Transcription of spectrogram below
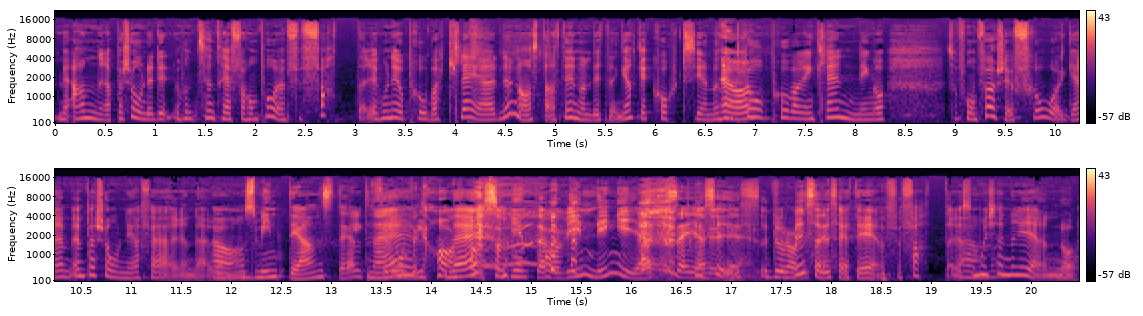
med andra personer. Det, hon, sen träffar hon på en författare. Hon är och provar kläder någonstans. Det är någon liten, ganska kort scen. Men hon Ja. prov, provar en klänning. Och, så får hon för sig att fråga en, person i affären där Ja, om... som inte är anställd. Nej, För hon vill ha nej. någon som inte har vinning i att säga hur det Precis, och då visar det sig att det är en författare Ja. som hon känner igen. Och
